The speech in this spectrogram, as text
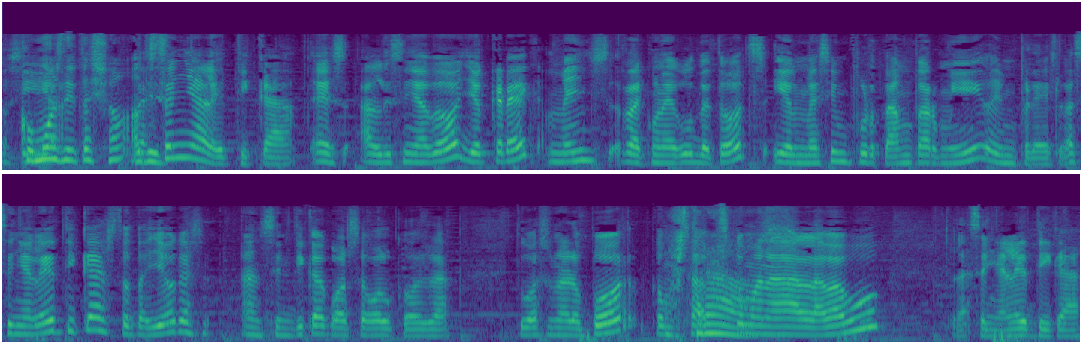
O Com ho has dit, això? El La senyalètica és el dissenyador, jo crec, menys reconegut de tots i el més important per mi d'imprès. La senyalètica és tot allò que ens indica qualsevol cosa. Tu vas a un aeroport, com Ostres! saps com anar al lavabo? La senyalètica.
